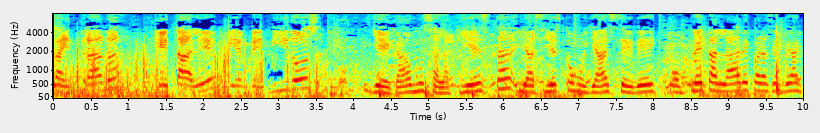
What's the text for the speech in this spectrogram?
La entrada, ¿qué tal, eh? Bienvenidos. Llegamos a la fiesta y así es como ya se ve completa la decoración. Vean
